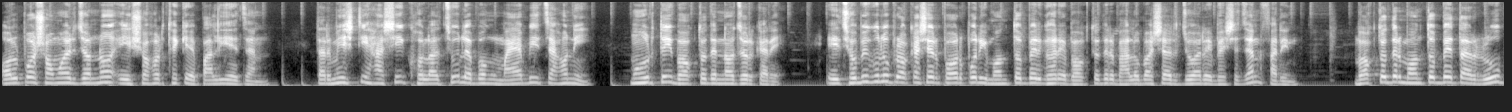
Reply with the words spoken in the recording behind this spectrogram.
অল্প সময়ের জন্য এই শহর থেকে পালিয়ে যান। তার মিষ্টি হাসি, খোলা চুল এবং মায়াবী চাহনি মুহূর্তেই ভক্তদের নজর কাড়ে। এই ছবিগুলো প্রকাশের পরপরই মন্তব্যের ঘরে ভক্তদের ভালোবাসার জোয়ারে ভেসে যান ফারিন। ভক্তদের মন্তব্যে তার রূপ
